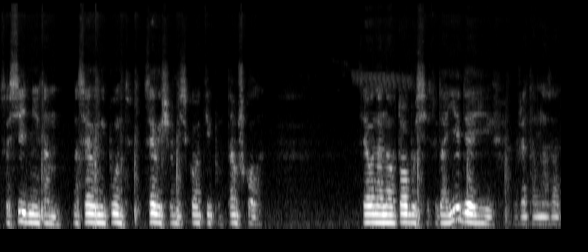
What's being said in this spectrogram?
в сусідній там населений пункт, селище міського типу, там школа. Це вона на автобусі туди їде і вже там назад.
